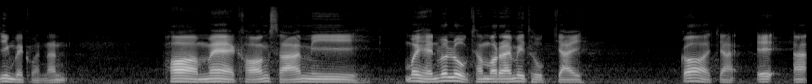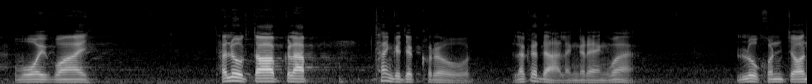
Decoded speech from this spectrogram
ยิ่งไปกว่านั้น พ่อแม่ของสามีเมื่อเห็นว่าลูกทำอะไรไม่ถูกใจ ก็จะเอะอะโวยวายถ้าลูกตอบกลับท่านก็จะโกรธ แล้วก็ด่าแรงๆว่า ลูกคนจน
